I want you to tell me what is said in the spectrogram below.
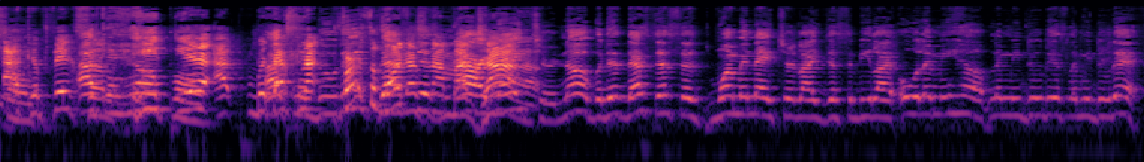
potential. him. I can fix I him. can He- help him. Yeah, I, but I that's can not. do this. First of all, that's just not my our job. nature. No, but that, that's just a woman nature. Like just to be like, oh, let me help, let me do this, let me do that.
